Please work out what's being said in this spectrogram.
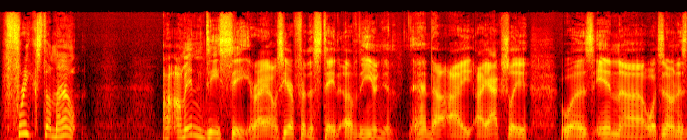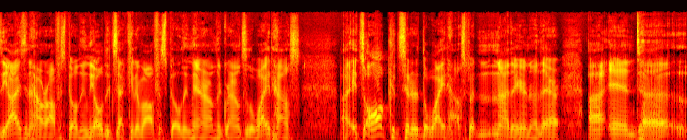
freaks them out. I'm in D.C. Right, I was here for the State of the Union, and uh, I I actually was in uh, what's known as the Eisenhower Office Building, the old executive office building there on the grounds of the White House. Uh, it's all considered the White House, but neither here nor there. Uh, and uh,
